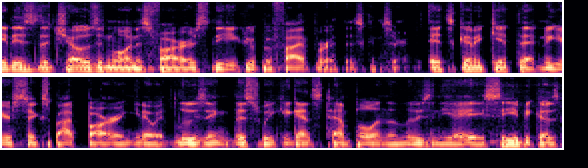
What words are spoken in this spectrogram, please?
it is the chosen one as far as the group of five berth is concerned. It's going to get that New Year's six spot, barring you know it losing this week against Temple and then losing the AAC because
